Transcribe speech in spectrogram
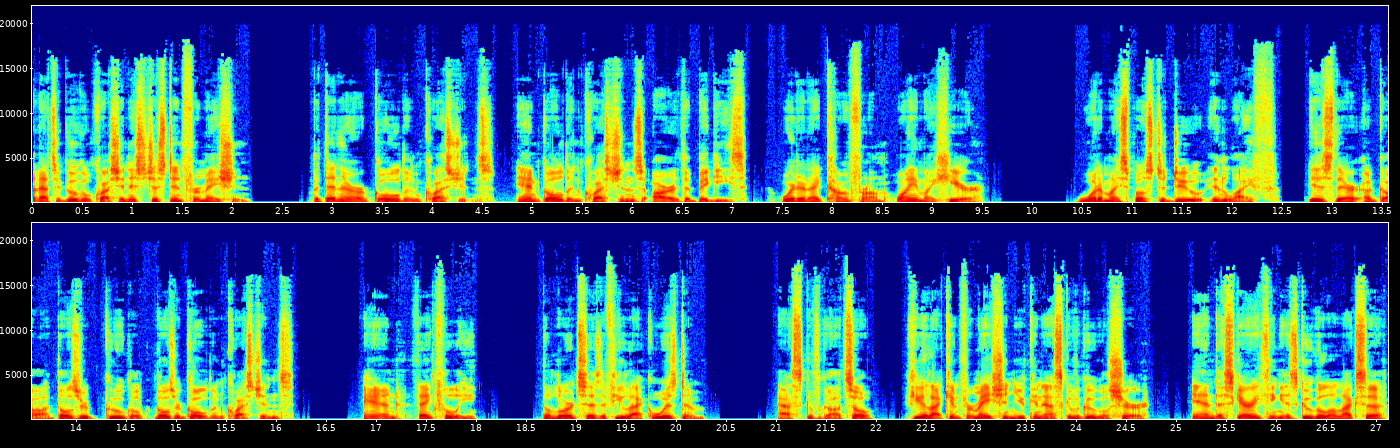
That's a Google question. It's just information. But then there are golden questions. And golden questions are the biggies. Where did I come from? Why am I here? What am I supposed to do in life? Is there a God? Those are Google, those are golden questions. And thankfully, the Lord says if you lack wisdom, ask of God. So if you lack information, you can ask of Google, sure. And the scary thing is Google, Alexa,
